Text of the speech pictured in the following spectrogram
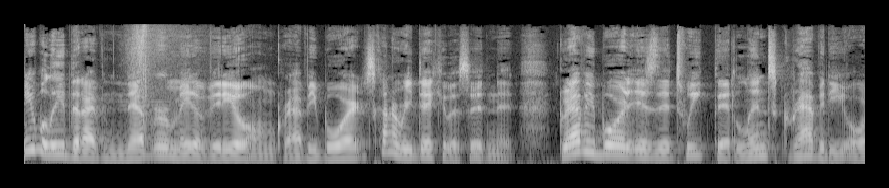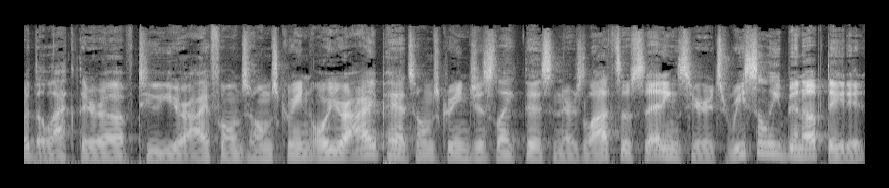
you believe that I've never made a video on GraviBoard? It's kind of ridiculous, isn't it? GraviBoard is the tweak that lends gravity, or the lack thereof, to your iPhone's home screen or your iPad's home screen just like this. And there's lots of settings here. It's recently been updated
